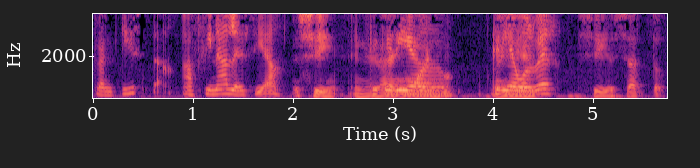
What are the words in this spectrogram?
franquista, a finales ya. Sí, en el que año quería, bueno. quería volver. Sí, exacto.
